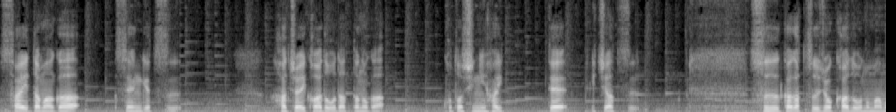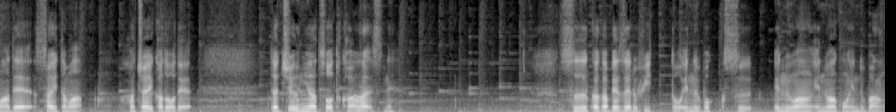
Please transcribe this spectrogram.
埼玉が先月8割稼働だったのが今年に入って1月。数価が通常稼働のままで埼玉8割稼働でで12月をと変わらないですね数価がベゼルフィット N ボックス N1 N ワゴン N 版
